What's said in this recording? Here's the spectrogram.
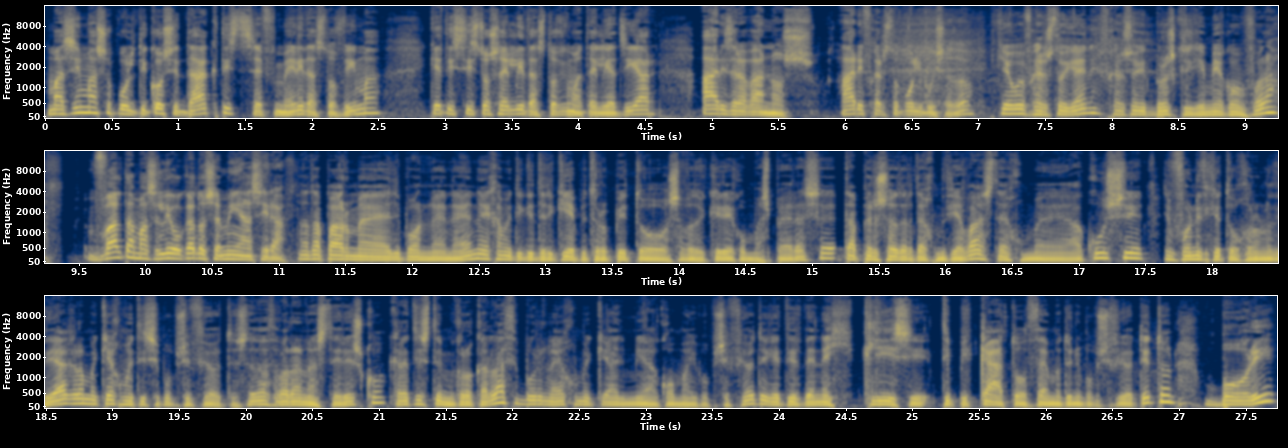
Μαζί μας ο πολιτικός συντάκτης της εφημερίδας Το Βήμα και της ιστοσελίδας στο βήμα.gr, Άρης Ραβανός. Άρη, ευχαριστώ πολύ που είσαι εδώ. Και εγώ ευχαριστώ Γιάννη, ευχαριστώ για την πρόσκληση για μία ακόμη φορά. Βάλτα μας λίγο κάτω σε μία σειρά. Να τα πάρουμε λοιπόν ένα-ένα. Είχαμε την Κεντρική Επιτροπή το Σαββατοκύριακο που μας πέρασε. Τα περισσότερα τα έχουμε διαβάσει, τα έχουμε ακούσει. Συμφωνήθηκε το χρονοδιάγραμμα και έχουμε τις υποψηφιότητες. Εδώ θα βάλω ένα αστερίσκο. Κρατήστε μικρό καλάθι, μπορεί να έχουμε και άλλη μία ακόμα υποψηφιότητα, γιατί δεν έχει κλείσει τυπικά το θέμα των υποψηφιότητων. Μπορεί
